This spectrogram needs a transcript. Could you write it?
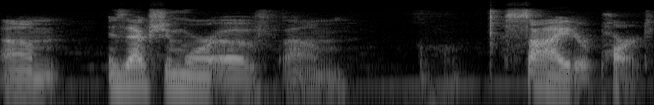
um, is actually more of um, side or part.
